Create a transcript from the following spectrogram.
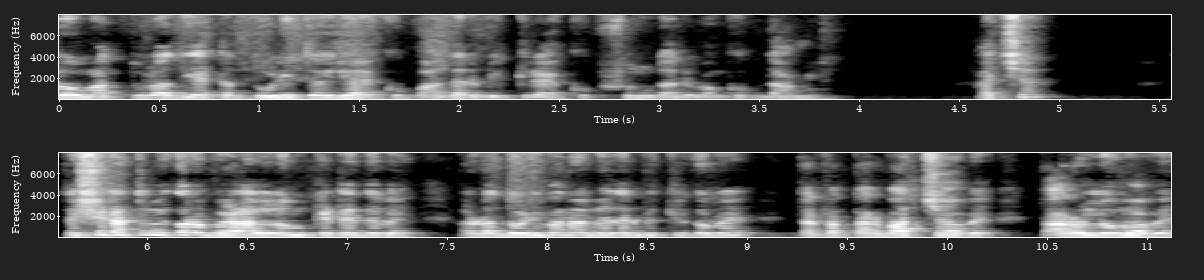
লোম আর তুলা দিয়ে একটা দড়ি তৈরি হয়, খুব বাজারে বিক্রি হয়, খুব সুন্দর এবং খুব দামি। আচ্ছা তো সেটা তুমি করো, ভেড়ার লোম কেটে দেবে, আর ওটা দড়ি বানাবে, বাজারে বিক্রি করবে, তারপর তার বাচ্চা হবে, তারও লোম হবে,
